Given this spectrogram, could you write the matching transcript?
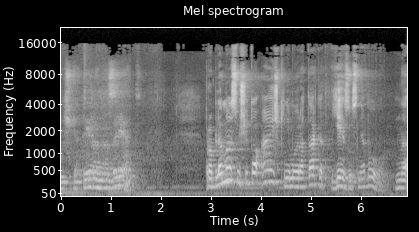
reiškia, tai yra Nazarėtas. Problema su šito aiškinimu yra ta, kad Jėzus nebuvo na,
